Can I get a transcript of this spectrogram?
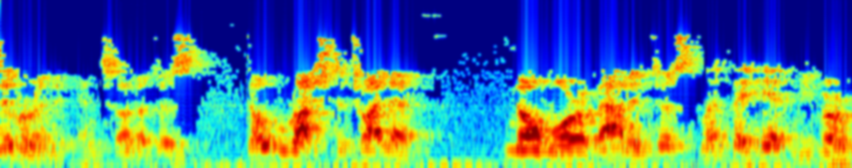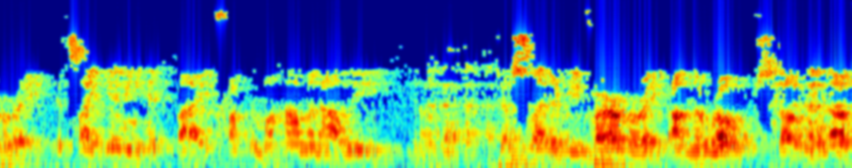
simmer in it and sort of just don't rush to try to know more about it. Just let the hit reverberate. It's like getting hit by fucking Muhammad Ali. You know, just let it reverberate on the ropes. Don't you know?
